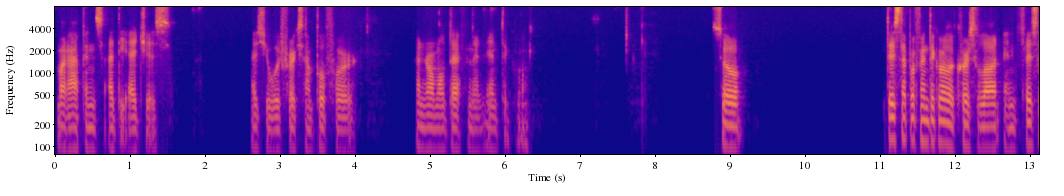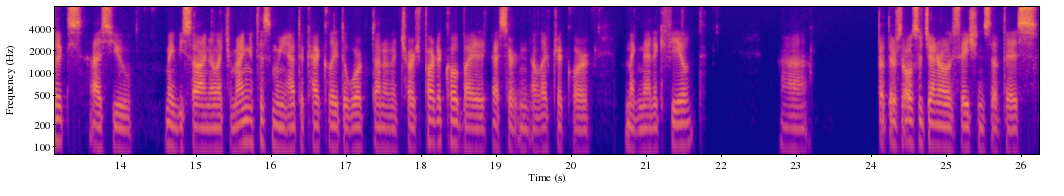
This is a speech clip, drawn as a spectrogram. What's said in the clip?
what happens at the edges as you would, for example, for a normal definite integral. So this type of integral occurs a lot in physics as you maybe saw in electromagnetism when you had to calculate the work done on a charged particle by a certain electric or magnetic field. Uh, but there's also generalizations of this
